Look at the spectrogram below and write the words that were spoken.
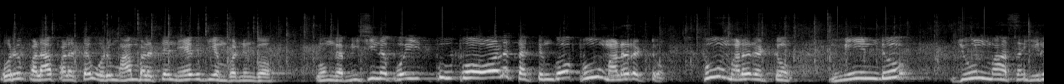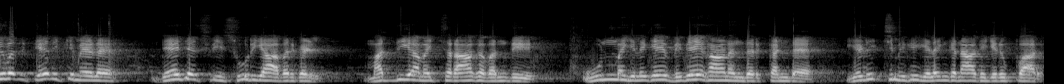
ஒரு பலாப்பழத்தை ஒரு மாம்பழத்தை நேவேத்தியம் பண்ணுங்கோ. உங்க மிஷினை போய் பூ போல தட்டுங்கோ. பூ மலரட்டும். பூ மலரட்டும். மீண்டும் ஜூன் மாதம் இருபது தேதிக்கு மேலே தேஜஸ்வி சூர்யா அவர்கள் மத்திய அமைச்சராக வந்து உண்மையிலேயே விவேகானந்தர் கண்ட எழுச்சிமிகு இளைஞனாக இருப்பார்.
